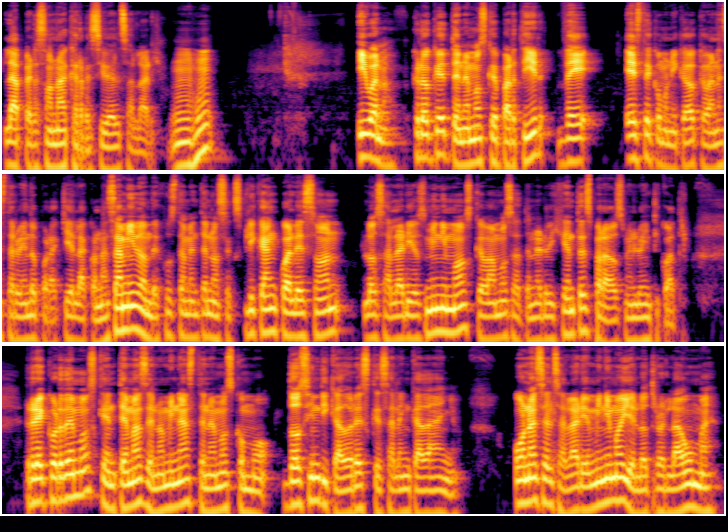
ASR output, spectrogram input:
la persona que recibe el salario. Y bueno, creo que tenemos que partir de este comunicado que van a estar viendo por aquí en la CONASAMI, donde justamente nos explican cuáles son los salarios mínimos que vamos a tener vigentes para 2024. Recordemos que en temas de nóminas tenemos como dos indicadores que salen cada año. Uno es el salario mínimo y el otro es la UMA,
